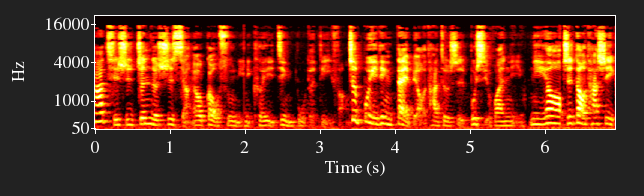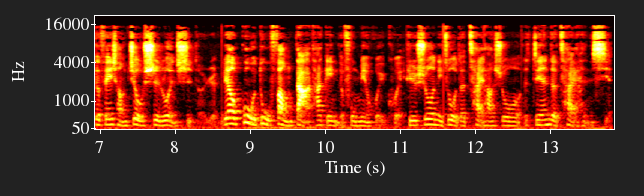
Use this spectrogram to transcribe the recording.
他其实真的是想要告诉你，你可以进步的地方。这不一定代表他就是不喜欢你。你要知道，他是一个非常就事论事的人，不要过度放大他给你的负面回馈。比如说你做的菜，他说今天的菜很咸，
